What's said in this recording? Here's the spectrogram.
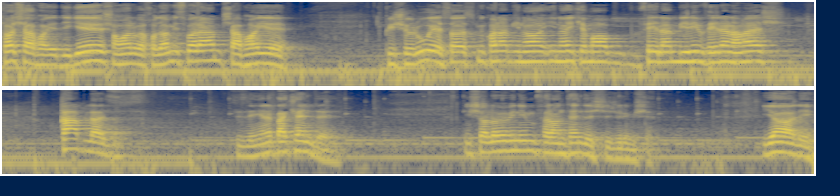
تا شبهای دیگه شما رو به خدا میسپارم. شبهای پیش رو احساس می‌کنم. اینا اینایی که ما فعلا میریم فعلا همش قبل از چیزه یعنی بکنده انشالله ببینیم فرانتندش چجوری میشه. یا علی.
